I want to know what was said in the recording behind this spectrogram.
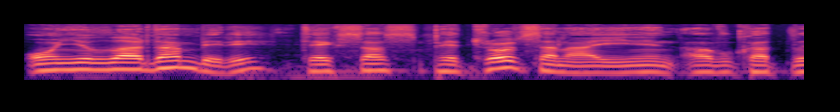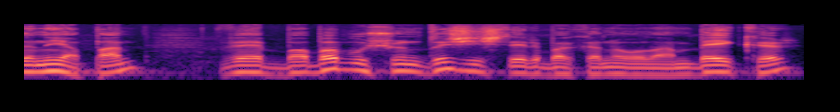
On yıllardan beri Teksas petrol sanayinin avukatlığını yapan ve Baba Bush'un Dışişleri Bakanı olan Baker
